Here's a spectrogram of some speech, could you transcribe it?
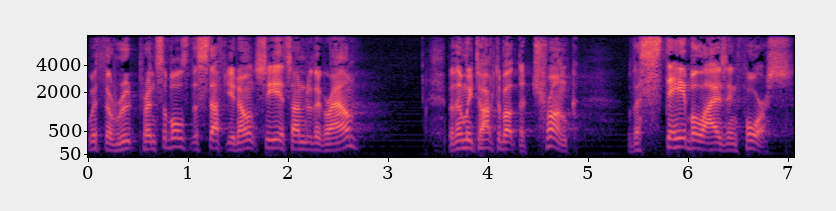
with the root principles, the stuff you don't see, it's under the ground. But then we talked about the trunk, the stabilizing force.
